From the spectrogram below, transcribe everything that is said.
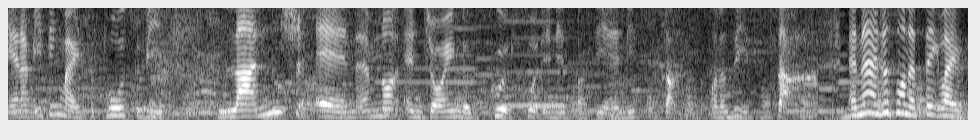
and I'm eating my supposed to be lunch and I'm not enjoying the good food in this party and this sucks. Honestly, it sucks. And then I just want to take like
